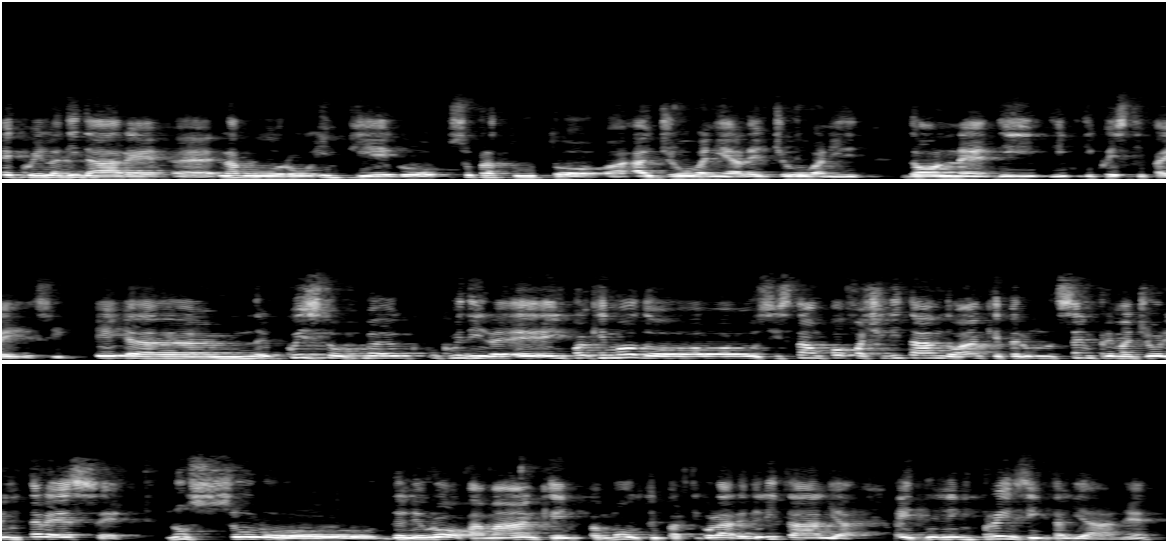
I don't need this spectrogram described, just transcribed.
è quella di dare eh, lavoro, impiego soprattutto a, ai giovani e alle giovani donne di, di, di questi paesi. E ehm, questo, eh, come dire, è, è in qualche modo si sta un po' facilitando anche per un sempre maggiore interesse non solo dell'Europa, ma anche in, molto in particolare dell'Italia e delle imprese italiane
